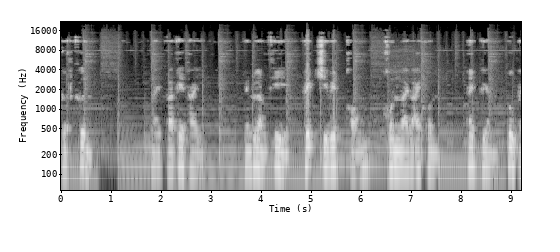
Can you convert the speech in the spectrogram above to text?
เกิดขึ้น ในประเทศไทย เป็นเรื่องที่พลิกชีวิตของคนหลาย ๆ คน ให้เปลี่ยนรูปแบ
